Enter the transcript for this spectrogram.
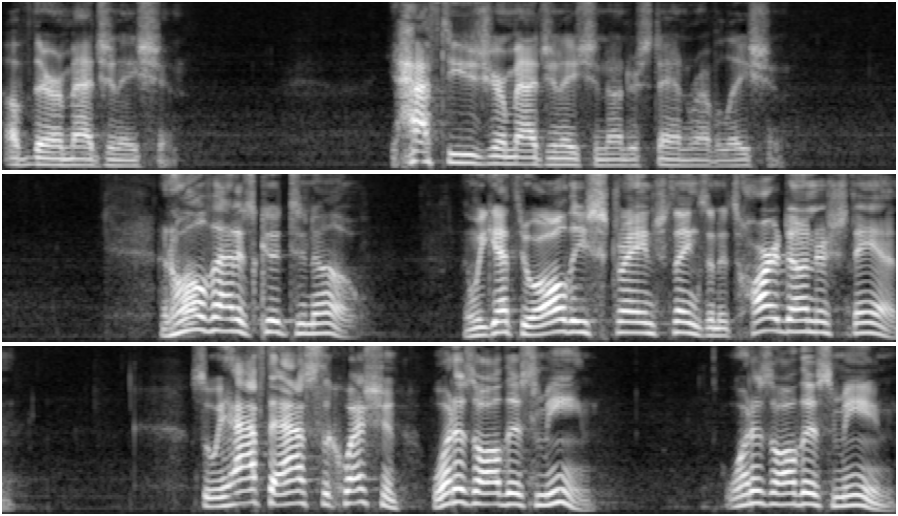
of their imagination. You have to use your imagination to understand Revelation. And all that is good to know. And we get through all these strange things, and it's hard to understand. So we have to ask the question what does all this mean? What does all this mean?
